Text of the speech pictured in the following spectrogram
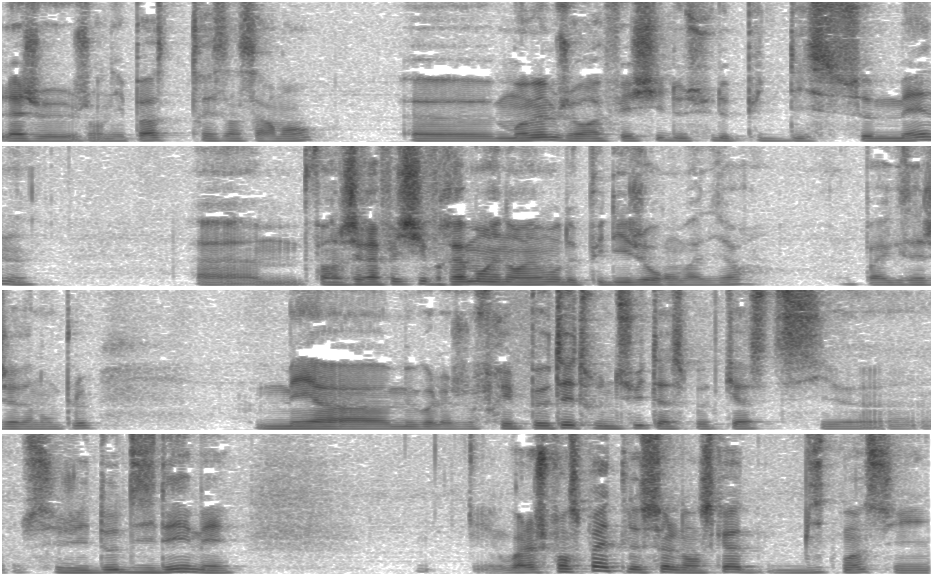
Là, je j'en ai pas, très sincèrement. Euh, moi-même, je réfléchis dessus depuis des semaines. Euh, enfin, j'ai réfléchi vraiment énormément depuis des jours, on va dire. Pas exagérer non plus. Mais, euh, mais voilà, je ferai peut-être une suite à ce podcast si, euh, si j'ai d'autres idées, mais voilà, je pense pas être le seul dans ce cas. Dites-moi si.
